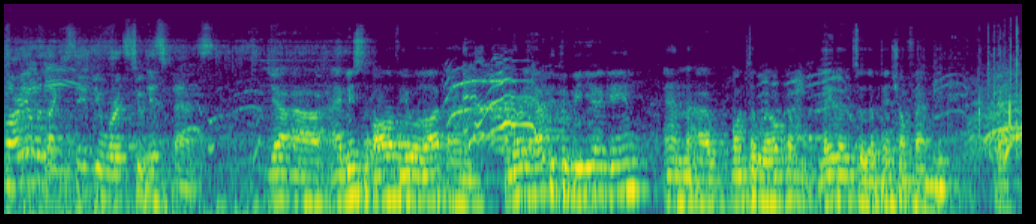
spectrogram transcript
Mario would like to say a few words to his fans. Yeah, uh, I miss all of you a lot, and I'm very happy to be here again. And I want to welcome Leighton to the Penshoppe family. Yeah.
